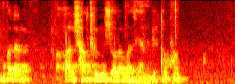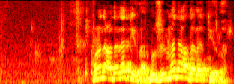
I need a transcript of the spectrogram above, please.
Bu kadar alçaltılmış olamaz yani bir toplum. Buna da adalet diyorlar. Bu zulme de adalet diyorlar.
